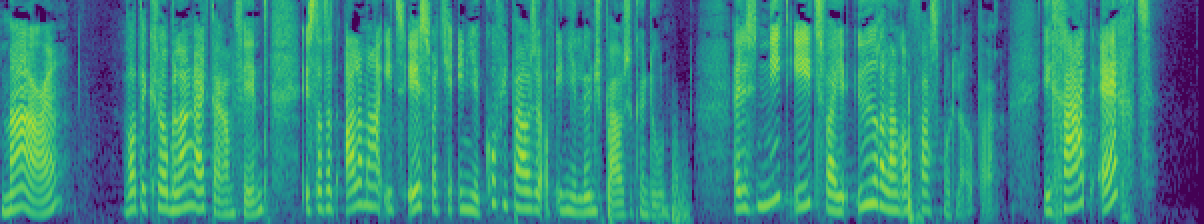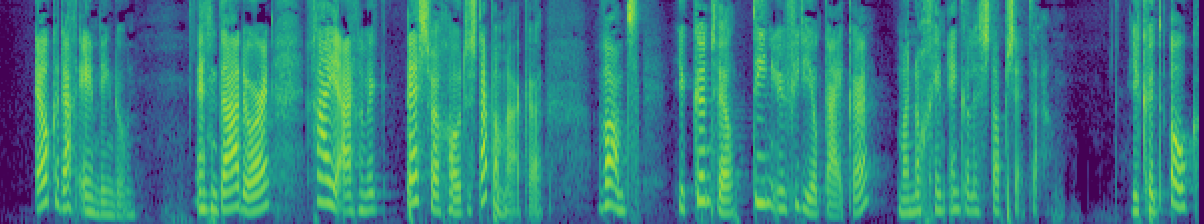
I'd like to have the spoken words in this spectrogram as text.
Maar wat ik zo belangrijk daaraan vind, is dat het allemaal iets is wat je in je koffiepauze of in je lunchpauze kunt doen. Het is niet iets waar je urenlang op vast moet lopen. Je gaat echt elke dag één ding doen. En daardoor ga je eigenlijk best wel grote stappen maken. Want je kunt wel 10 uur video kijken, maar nog geen enkele stap zetten. Je kunt ook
